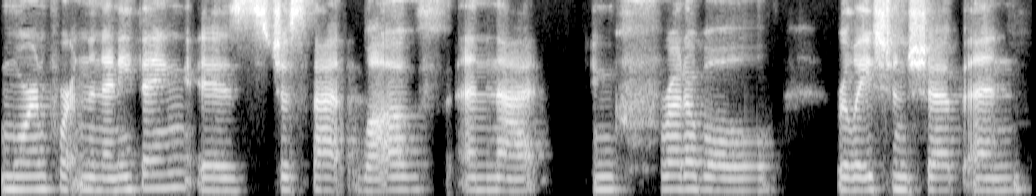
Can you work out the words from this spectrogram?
more important than anything is just that love and that incredible relationship. And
